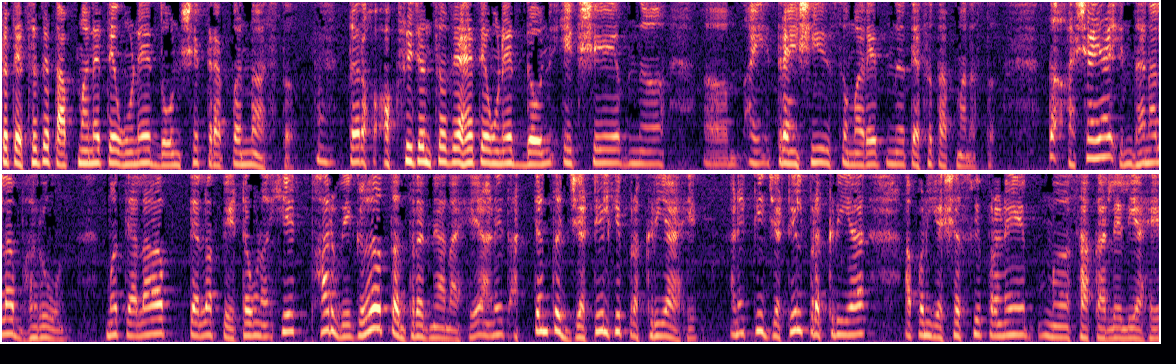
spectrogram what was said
तर त्याचं जे तापमान आहे ते उणे दोनशे त्रेपन्न असतं. तर ऑक्सिजनचं जे आहे ते उणे दोन एकशे त्र्याऐंशी सुमारे त्याचं तापमान असतं. तर अशा या इंधनाला भरून मग त्याला त्याला पेटवणं ही एक फार वेगळं तंत्रज्ञान आहे आणि अत्यंत जटिल ही प्रक्रिया आहे. आणि ती जटिल प्रक्रिया आपण यशस्वीपणे साकारलेली आहे.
